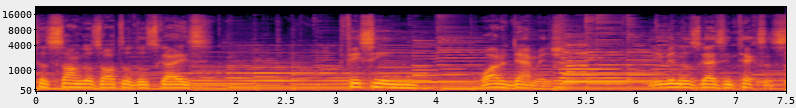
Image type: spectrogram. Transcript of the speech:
So the song goes out to those guys facing water damage, even those guys in Texas.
